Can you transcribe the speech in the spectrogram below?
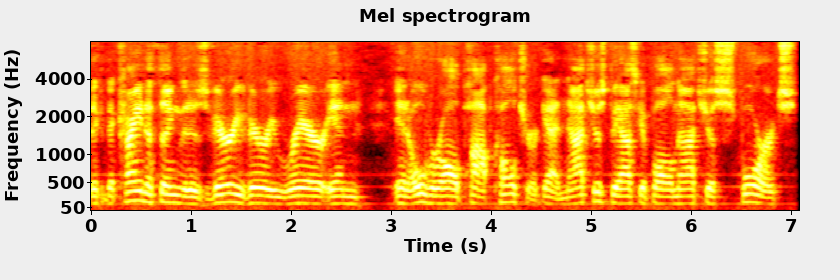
the, the kind of thing that is very, very rare in in overall pop culture. Again, not just basketball, not just sports,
